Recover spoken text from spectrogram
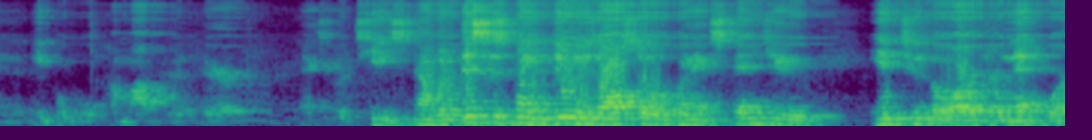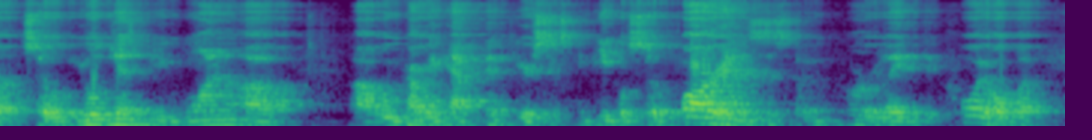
and the people will come up with their expertise. Now what this is going to do is also going to extend you into the larger network. So you'll just be one of, uh, we probably have 50 or 60 people so far in the system who are related to COIL, but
